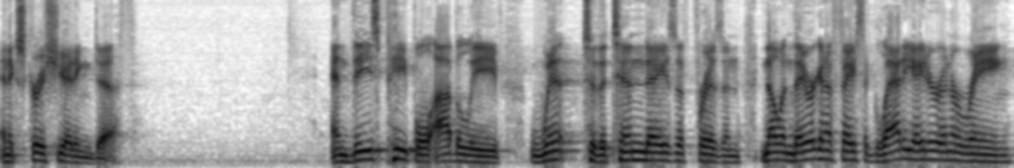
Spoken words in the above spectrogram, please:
and excruciating death. And these people, I believe, went to the 10 days of prison knowing they were going to face a gladiator in a ring,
